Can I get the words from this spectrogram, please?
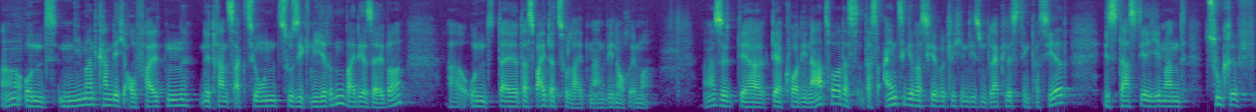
und niemand kann dich aufhalten, eine Transaktion zu signieren bei dir selber äh, und das weiterzuleiten an wen auch immer. Also der, der Koordinator, das, das Einzige, was hier wirklich in diesem Blacklisting passiert, ist, dass dir jemand Zugriff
